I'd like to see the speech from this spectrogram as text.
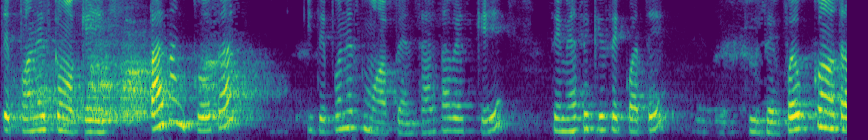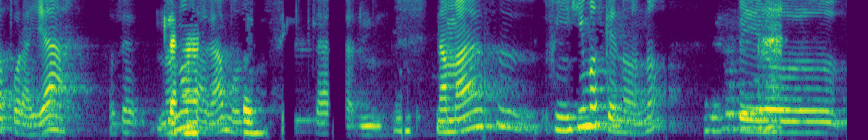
te pones como que pasan cosas y te pones como a pensar, ¿sabes qué? Se me hace que ese cuate, pues se fue con otra por allá. O sea, no nos hagamos. Pues, nada más eh, fingimos que no, ¿no? Pero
